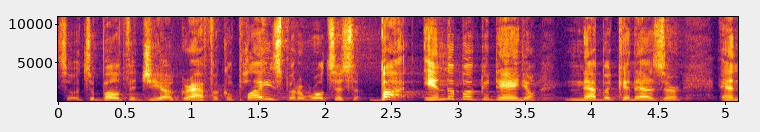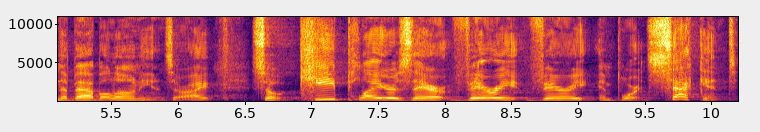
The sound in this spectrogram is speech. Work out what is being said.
So it's a, both a geographical place, but a world system. But in the book of Daniel, Nebuchadnezzar and the Babylonians, all right? So key players there, very, very important. Second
